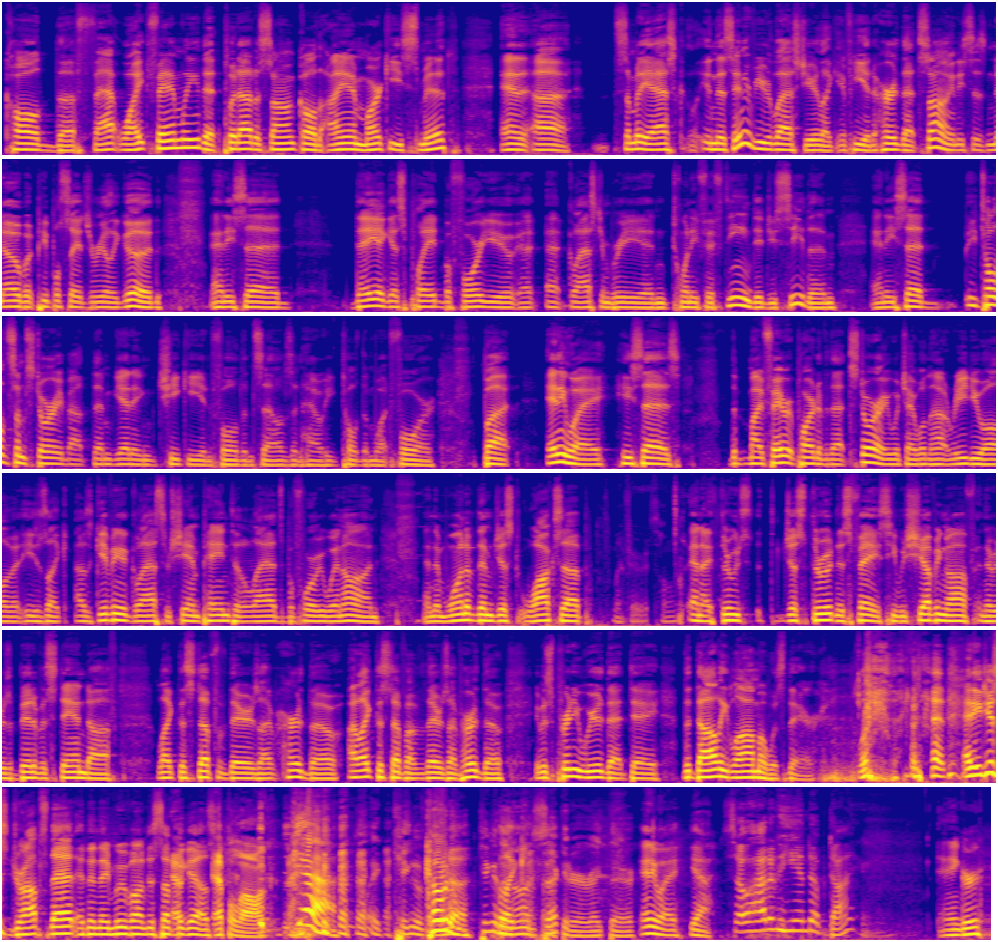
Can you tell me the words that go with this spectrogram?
called the Fat White Family that put out a song called I Am Marky Smith and uh somebody asked in this interview last year like if he had heard that song and he says no but people say it's really good and he said they I guess played before you at, at Glastonbury in 2015. Did you see them? And he said he told some story about them getting cheeky and full themselves and how he told them what for. But anyway, he says the, my favorite part of that story, which I will not read you all of it, he's like, I was giving a glass of champagne to the lads before we went on, and then one of them just walks up My favorite song. and I threw just threw it in his face. He was shoving off, and there was a bit of a standoff. Like the stuff of theirs I've heard though. I like the stuff of theirs I've heard though. It was pretty weird that day. The Dalai Lama was there, like, like that, and he just drops that, and then they move on to something Ep- else. Epilogue. yeah. like king of Coda. the non, king of the Like- non sequitur right there. Anyway, yeah. So how did he end up dying? Anger.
